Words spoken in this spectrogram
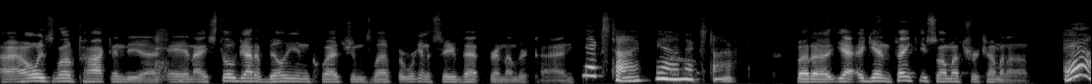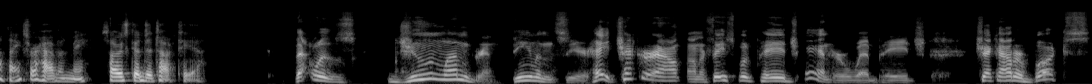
I always love talking to you, and I still got a billion questions left, but we're going to save that for another time. Next time. Yeah, next time. But uh, yeah, again, thank you so much for coming on. Yeah, thanks for having me. It's always good to talk to you. That was June Lundgren, Demon Seer. Hey, check her out on her Facebook page and her web page. Check out her books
